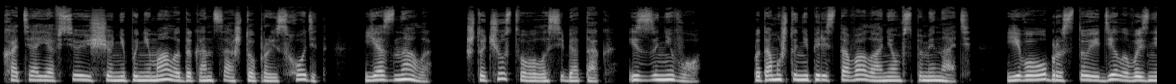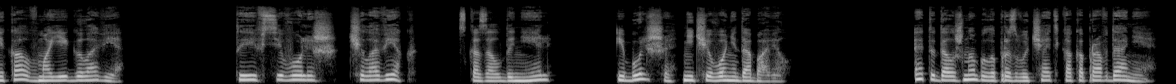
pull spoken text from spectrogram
Хотя я все еще не понимала до конца, что происходит, я знала, что чувствовала себя так из-за него, потому что не переставала о нем вспоминать. Его образ то и дело возникал в моей голове. «Ты всего лишь человек», — сказал Даниэль, и больше ничего не добавил. Это должно было прозвучать как оправдание.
